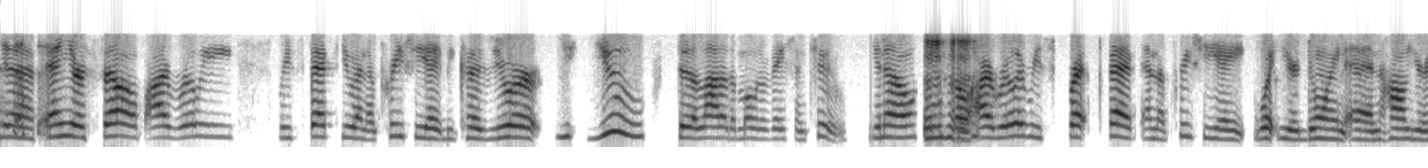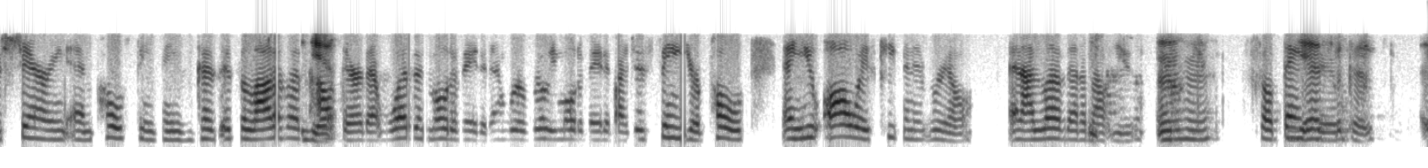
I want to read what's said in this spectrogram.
Yes, and yourself. I really respect you and appreciate because you're you, you did a lot of the motivation too. You know, Mhm. so I really respect and appreciate what you're doing and how you're sharing and posting things because it's a lot of us Yeah. out there that wasn't motivated and we're really motivated by just seeing your post and you always keeping it real. And I love that about you. Mhm. So thank yes, you. because uh,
